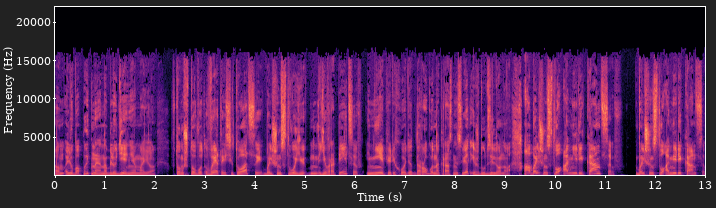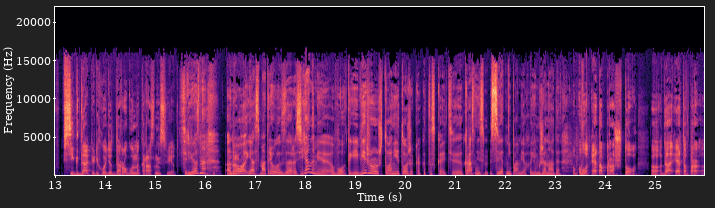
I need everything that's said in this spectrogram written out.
Эм, любопытное наблюдение мое в том, что вот в этой ситуации большинство европейцев не переходят дорогу на красный свет и ждут зеленого. А большинство американцев, большинство американцев всегда переходят дорогу на красный свет. Серьезно? Да. Но я смотрю за россиянами, вот, и вижу, что они тоже, как это сказать, э, красный свет не помеха, им же надо. Вот, это про что? Э, Да, это про,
